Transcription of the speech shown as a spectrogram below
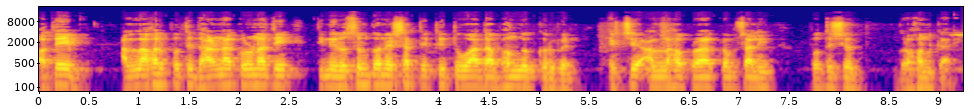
অতএব আল্লাহর প্রতি ধারণা করো না যে তিনি রসুলগণের সাথে কৃত ওয়াদা ভঙ্গ করবেন। চেয়ে আল্লাহ পরাক্রমশালী প্রতিশোধ গ্রহণকারী।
